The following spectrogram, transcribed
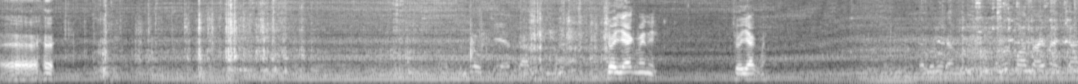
อ โลกแก่กัน ช่วยแยกไหมนี่ ช่วยแยกไหมแต่รถกันรถมอเตอร์ไซค์ไม่กัน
